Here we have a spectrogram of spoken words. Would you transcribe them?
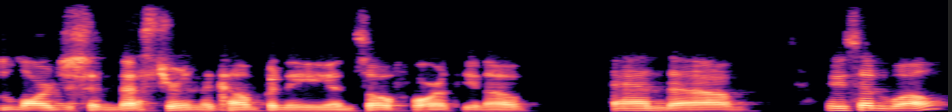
largest investor in the company and so forth you know? And um, he said well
